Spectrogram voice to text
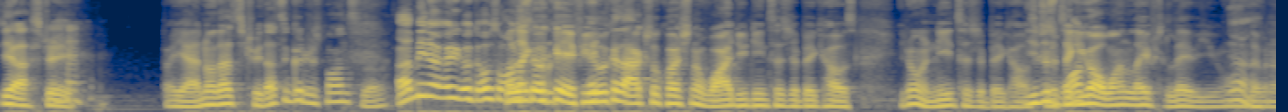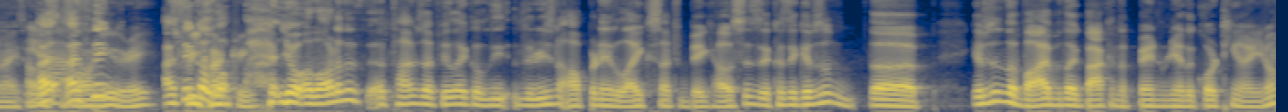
yeah straight. But yeah, no, that's true. That's a good response though. I mean, I, I was But like, okay, if you look at the actual question of why do you need such a big house, you don't need such a big house. You You just just like you got one life to live. You want Yeah. to live in a nice house. Yeah. It's I, I on think you, right? I It's think free a lo- country. yo, a lot of the th- times I feel like a le- the reason Apne like such big houses is because it gives them the gives them the vibe of like back in the pen when you have the Cortina, you know.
